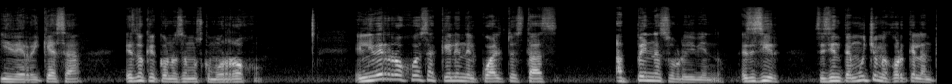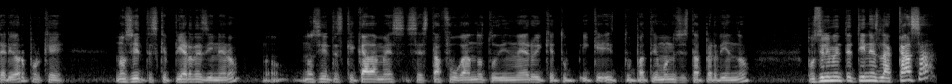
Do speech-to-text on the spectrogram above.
y de riqueza, es lo que conocemos como rojo. El nivel rojo es aquel en el cual tú estás apenas sobreviviendo. Es decir, se siente mucho mejor que el anterior porque no sientes que pierdes dinero, ¿no? No sientes que cada mes se está fugando tu dinero y que tu, patrimonio se está perdiendo. Posiblemente tienes la casa,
